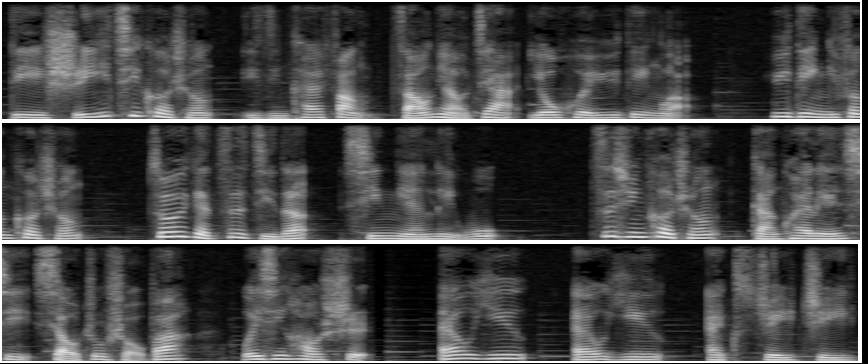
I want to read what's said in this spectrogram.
第十一期课程已经开放早鸟价优惠预定了。预定一份课程，作为给自己的新年礼物。咨询课程，赶快联系小助手吧，微信号是 l u l u x j g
